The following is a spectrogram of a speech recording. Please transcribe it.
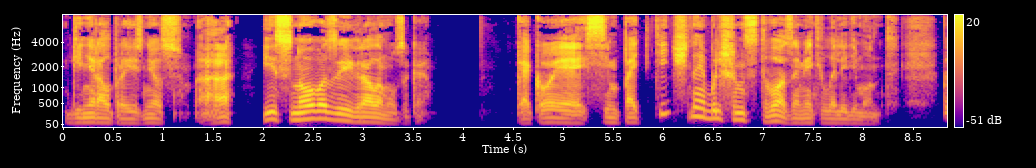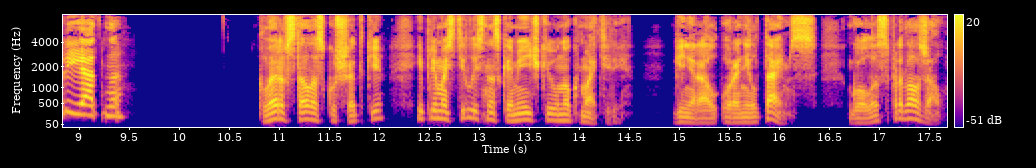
Генерал произнес «Ага», и снова заиграла музыка. «Какое симпатичное большинство», — заметила леди Монт. «Приятно». Клэр встала с кушетки и примостилась на скамеечке у ног матери. Генерал уронил «Таймс». Голос продолжал.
